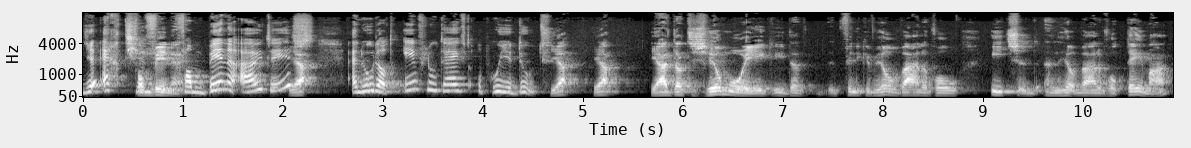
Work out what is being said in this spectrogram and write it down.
je echt je Van binnen. van binnenuit is. Ja. En hoe dat invloed heeft op hoe je doet. Ja, ja. ja, dat is heel mooi. Ik- dat vind ik een heel waardevol iets, een, heel waardevol thema.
